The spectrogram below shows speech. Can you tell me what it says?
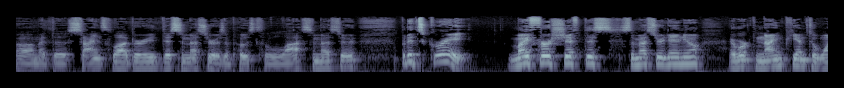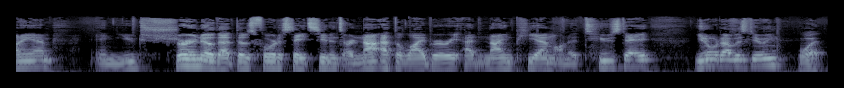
um, at the science library this semester as opposed to the last semester. But it's great. My first shift this semester, Daniel, I worked 9 p.m. to 1 a.m. And you sure know that those Florida State students are not at the library at 9 p.m. on a Tuesday. You know what I was doing? what?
